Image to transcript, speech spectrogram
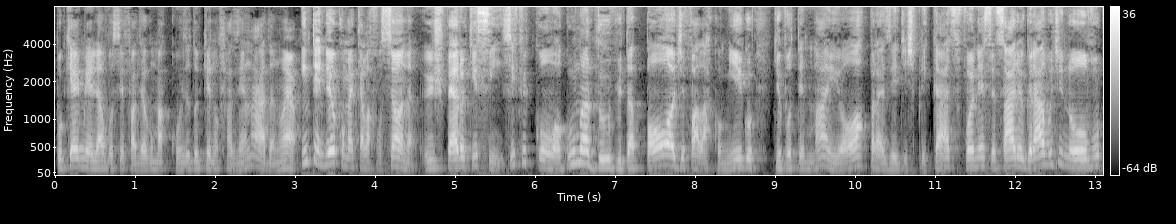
porque é melhor você fazer alguma coisa do que não fazer nada, não é? Entendeu como é que ela funciona? Eu espero que sim. Se ficou alguma dúvida, pode falar comigo, que eu vou ter maior prazer de explicar. Se for necessário, eu gravo de novo,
